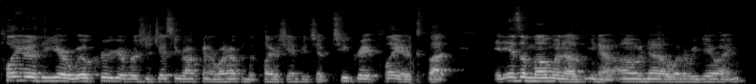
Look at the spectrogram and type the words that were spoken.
Player of the Year Will Krueger versus Jesse Robkin run up in the Player Championship. Two great players, but it is a moment of you know, oh no, what are we doing?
